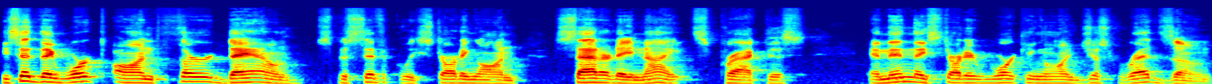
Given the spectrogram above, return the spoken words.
He said they worked on third down specifically starting on Saturday night's practice and then they started working on just red zone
